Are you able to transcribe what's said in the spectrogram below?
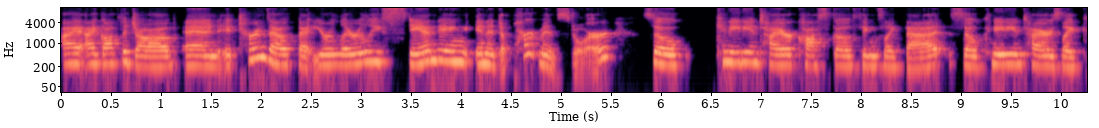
I, I got the job, and it turns out that you're literally standing in a department store. So, Canadian Tire, Costco, things like that. So, Canadian Tire is like,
